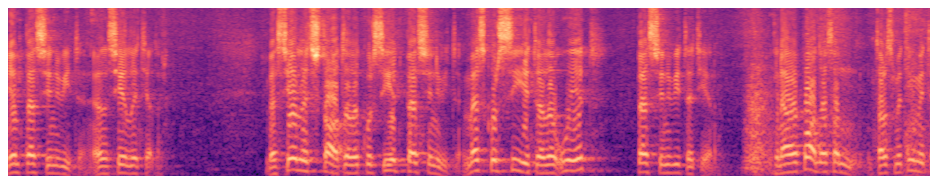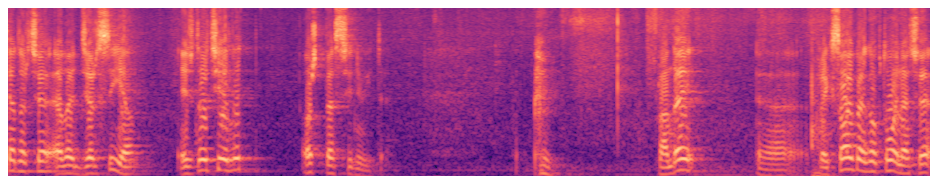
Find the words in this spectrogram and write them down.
Janë pesëqind vite, edhe qiellit tjetër. Mes qiellit shtatë edhe kursijit pesëqind vite. Mes kursijit edhe ujit pesëqind vite tjera. E kena me pa, domethënë, transmitimin tjetër që edhe gjerësia e çdo qiellit është pesëqind vite. Prandaj, prej kësaj po e kuptojna që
